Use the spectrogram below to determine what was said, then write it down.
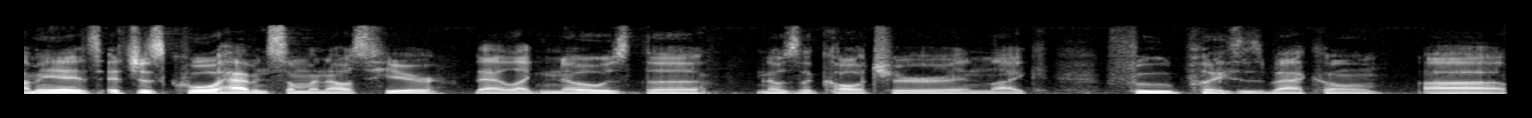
I mean, it's it's just cool having someone else here that like knows the knows the culture and like food places back home. Uh,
